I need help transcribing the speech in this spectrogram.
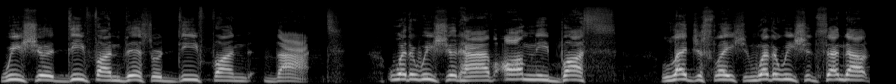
we should defund this or defund that, whether we should have omnibus legislation, whether we should send out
